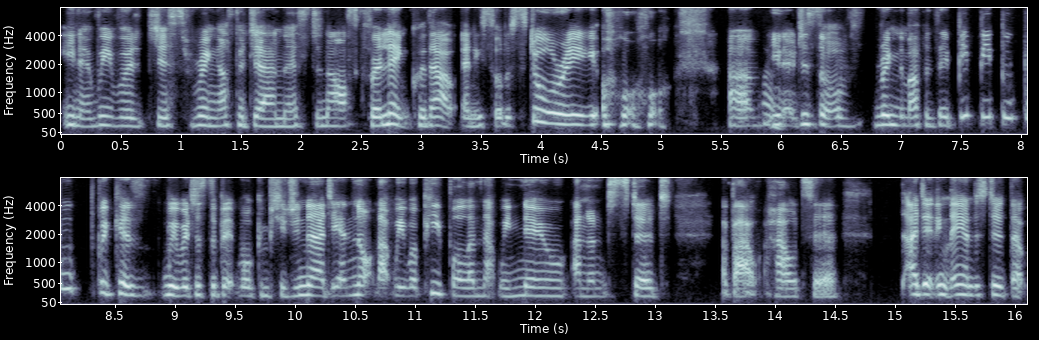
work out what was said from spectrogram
you know we would just ring up a journalist and ask for a link without any sort of story or um, oh. you know just sort of ring them up and say beep beep boop boop because we were just a bit more computer nerdy and not that we were people and that we knew and understood about how to i don't think they understood that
